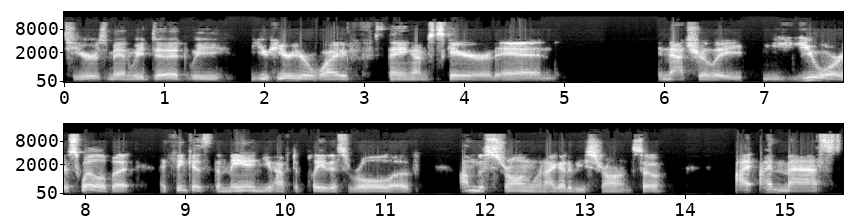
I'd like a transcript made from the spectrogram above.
tears, man. We did. We you hear your wife saying I'm scared and naturally you are as well, but I think as the man you have to play this role of I'm the strong one, I got to be strong. So I I masked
